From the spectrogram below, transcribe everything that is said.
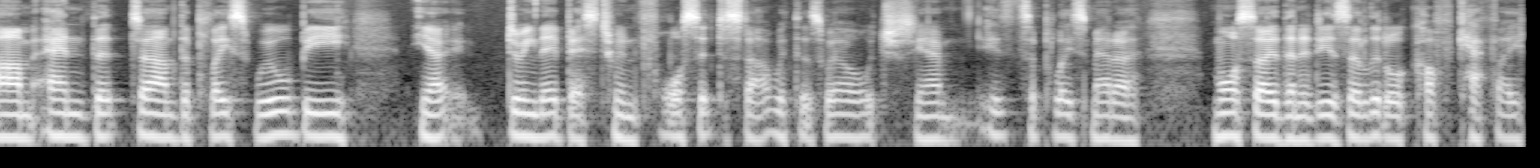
um, and that um, the police will be, you know, doing their best to enforce it to start with as well, which you know it's a police matter more so than it is a little cafe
